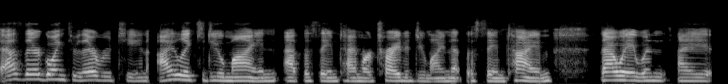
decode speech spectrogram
as they're going through their routine, I like to do mine at the same time or try to do mine at the same time. That way when I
